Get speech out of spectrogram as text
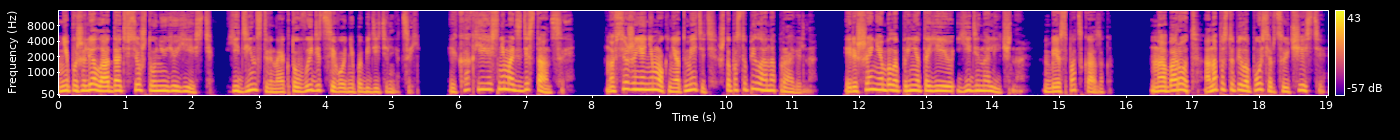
Не пожалела отдать все, что у нее есть. Единственная, кто выйдет сегодня победительницей. И как ее снимать с дистанции? Но все же я не мог не отметить, что поступила она правильно. И решение было принято ею единолично, без подсказок. Наоборот, она поступила по сердцу и чести,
